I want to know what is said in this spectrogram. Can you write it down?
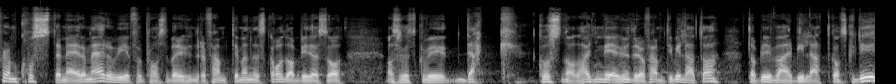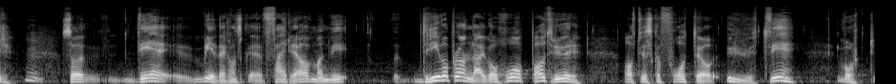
For de koster mer og mer, og vi får plass til bare 150 mennesker. og da blir det så, altså Skal vi dekke kostnader med 150 billetter, da blir hver billett ganske dyr. Mm. Så det blir det ganske færre av. Men vi driver og planlegger og håper og tror at vi skal få til å utvide vårt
